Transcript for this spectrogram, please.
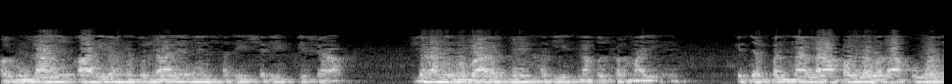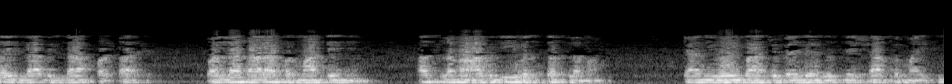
اور اللہ قاری رحمۃ اللہ علیہ نے حدیث شریف کی شرح شرح مبارک میں ایک حدیث نقل فرمائی ہے کہ جب بندہ لا حول ولا قوت الا باللہ پڑھتا ہے تو اللہ تعالیٰ فرماتے ہیں اسلم عبدی وسطلم یعنی وہی بات جو پہلے حضرت نے ارشاد فرمائی تھی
